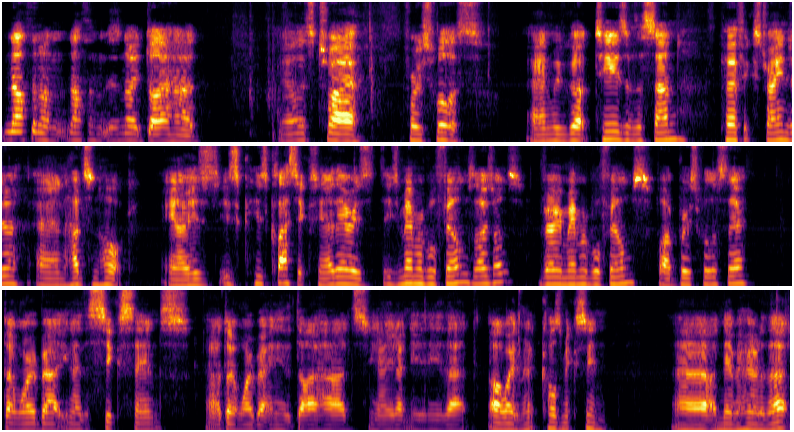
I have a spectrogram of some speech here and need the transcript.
nothing on nothing. There's no Die Hard. You know, let's try Bruce Willis. And we've got Tears of the Sun, Perfect Stranger, and Hudson Hawk. You know, his his his classics. You know, there is these memorable films. Those ones, very memorable films by Bruce Willis. There. Don't worry about, you know, the Sixth Sense. Uh, don't worry about any of the diehards. You know, you don't need any of that. Oh, wait a minute. Cosmic Sin. Uh, I'd never heard of that.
